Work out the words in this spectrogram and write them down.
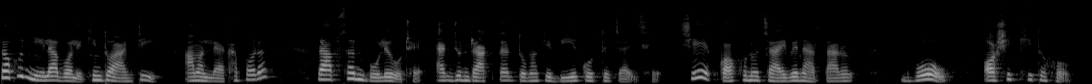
তখন নীলা বলে, কিন্তু আন্টি, আমার লেখাপড়া? রাফসান বলে ওঠে, একজন ডাক্তার তোমাকে বিয়ে করতে চাইছে। সে কখনো চাইবে না তার বউ অশিক্ষিত হোক।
